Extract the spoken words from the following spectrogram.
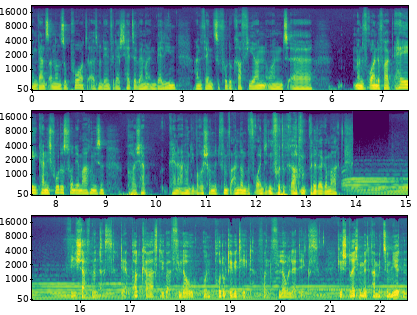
einen ganz anderen Support, als man den vielleicht hätte, wenn man in Berlin anfängt zu fotografieren und äh, meine Freunde fragt, hey, kann ich Fotos von dir machen? Ich so, boah, ich habe keine Ahnung, die Woche schon mit fünf anderen befreundeten Fotografen Bilder gemacht. Wie schafft man das? Der Podcast über Flow und Produktivität von Flowletics. Wir sprechen mit ambitionierten,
